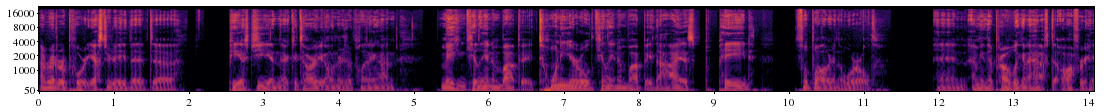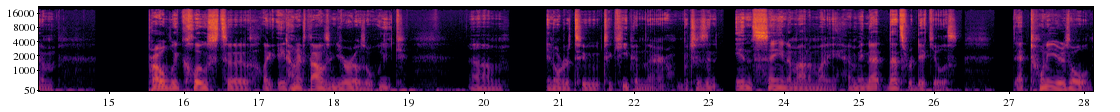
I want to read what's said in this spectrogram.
I read a report yesterday that uh, PSG and their Qatari owners are planning on making Kylian Mbappe, 20 year old Kylian Mbappe, the highest paid footballer in the world. And I mean, they're probably going to have to offer him probably close to like 800,000 euros a week um, in order to, to keep him there, which is an insane amount of money. I mean, that that's ridiculous at 20 years old.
